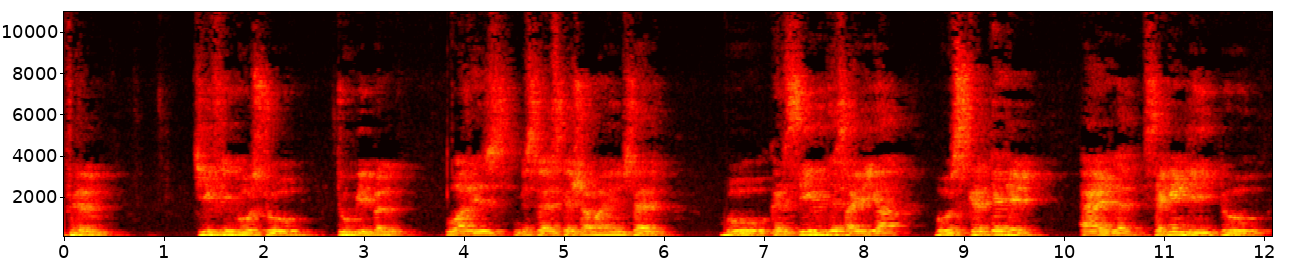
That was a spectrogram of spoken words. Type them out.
film chiefly goes to two people. One is Mr. S.K. Sharma himself, who conceived this idea, who scripted it, and secondly to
